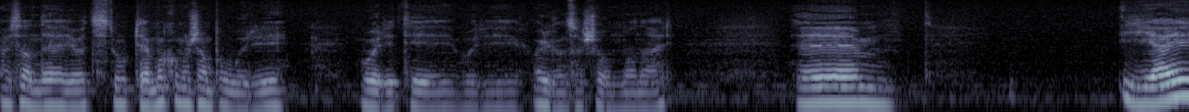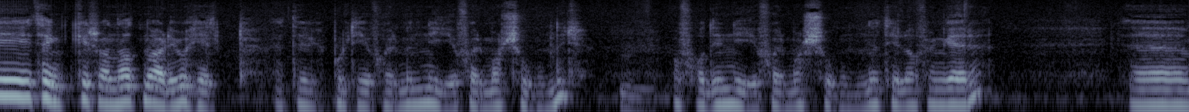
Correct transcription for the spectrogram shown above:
Det er jo et stort tema. Kommer sånn på hvor i, hvor i, hvor i organisasjonen man er. Ehm, jeg tenker sånn at nå er det jo helt etter politiformen nye formasjoner. Å få de nye formasjonene til å fungere. Eh,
